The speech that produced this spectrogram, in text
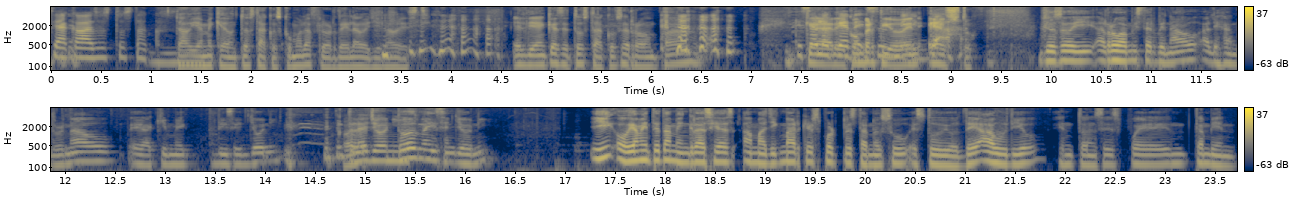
se acaba esos tostacos. Todavía me quedan tostacos como la flor de la bella y la bestia. El día en que ese tostaco se rompa, Que quedaré quede convertido en esto. Yo soy arroba Mr. Venado, Alejandro Henao. eh, aquí me dicen Johnny. Hola, Johnny. Todos me dicen Johnny. Y obviamente también gracias a Magic Markers por prestarnos su estudio de audio. Entonces pueden también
